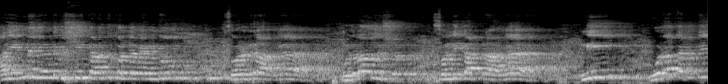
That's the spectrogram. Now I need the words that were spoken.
அது என்ன இரண்டு விஷயம் கலந்து கொள்ள வேண்டும்? சொல்றாங்க முதலாவது சொ- சொல்லி காட்டுறாங்க நீ உலகத்தை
